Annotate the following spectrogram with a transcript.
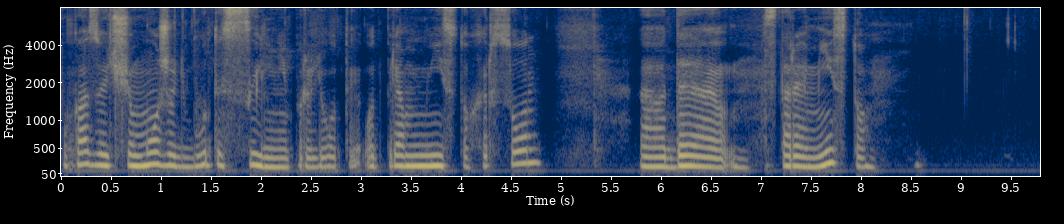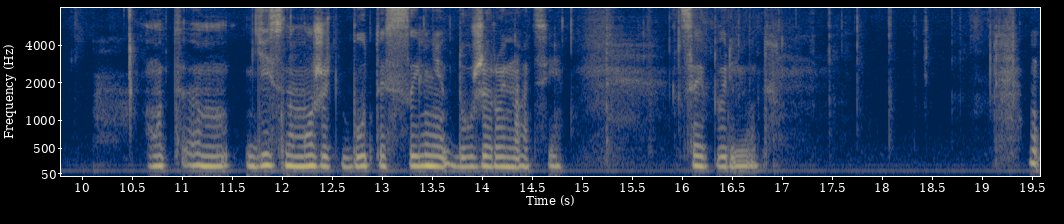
показують, що можуть бути сильні прильоти. От прям місто Херсон, е, де старе місто. От ем, дійсно можуть бути сильні дуже руйнації цей період. Ну,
